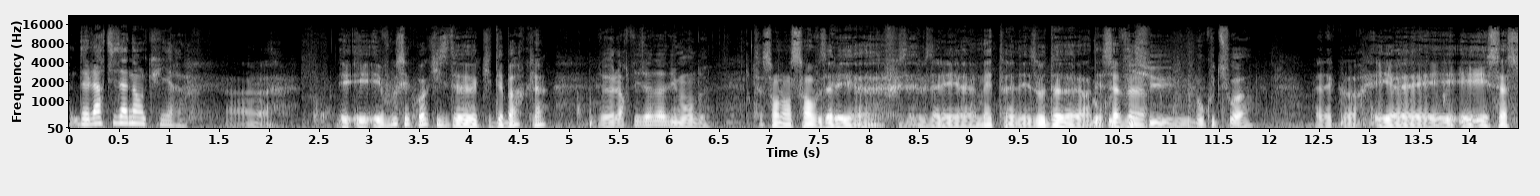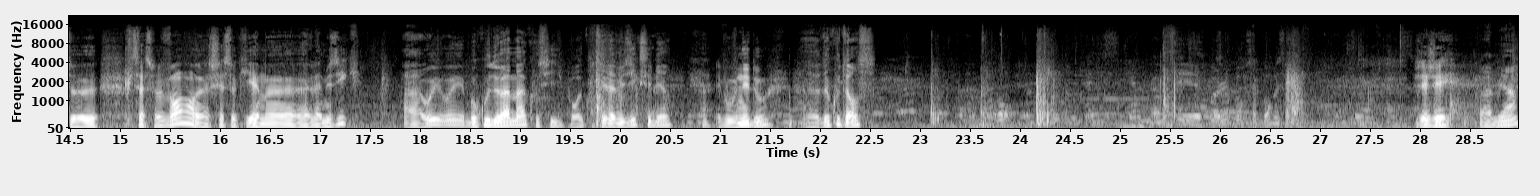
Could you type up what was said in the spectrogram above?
De l'artisanat en cuir. Ah. Et, vous, c'est quoi qui, qui débarque là? De l'artisanat du monde. De toute façon, l'encens, vous allez, euh, vous allez euh, mettre des odeurs, des saveurs. De beaucoup de soie. Ah, d'accord. Et, ça, se, ça se vend chez ceux qui aiment la musique? Ah oui, oui, beaucoup de hamacs aussi. Pour écouter la musique, c'est bien. Et vous venez d'où? Euh, De Coutances. GG Ça va bien?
